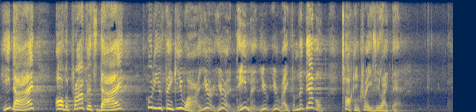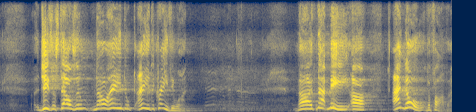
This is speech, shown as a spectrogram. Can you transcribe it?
He died. All the prophets died. Who do you think you are? You're, you're a demon. You, you're right from the devil talking crazy like that. Jesus tells him, No, I ain't the, I ain't the crazy one. No, it's not me. Uh, I know the Father.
